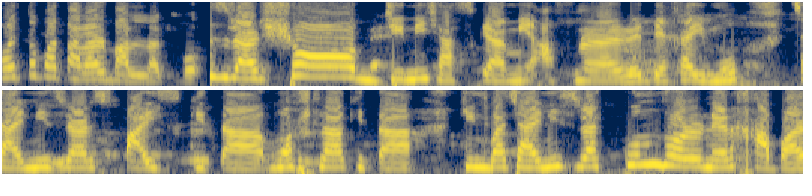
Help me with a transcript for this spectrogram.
হয়তো বা তারার ভালো লাগবো। সব জিনিস আজকে আমি আপনারা দেখাইমু। চাইনিজরার স্পাইস কিতা, মশলা কিতা, কিংবা চাইনিজরা কোন ধরনের খাবার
